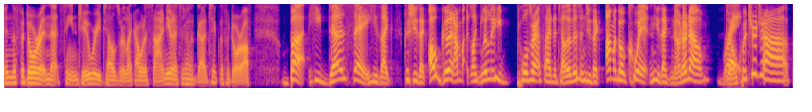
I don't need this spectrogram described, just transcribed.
in the fedora in that scene too, where he tells her like, "I want to sign you," and I said, "Oh God, take the fedora off." But he does say he's like, because she's like, "Oh good," I'm like, literally, he pulls her outside to tell her this, and she's like, "I'm gonna go quit," and he's like, "No, no, no, Right. don't quit your job.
